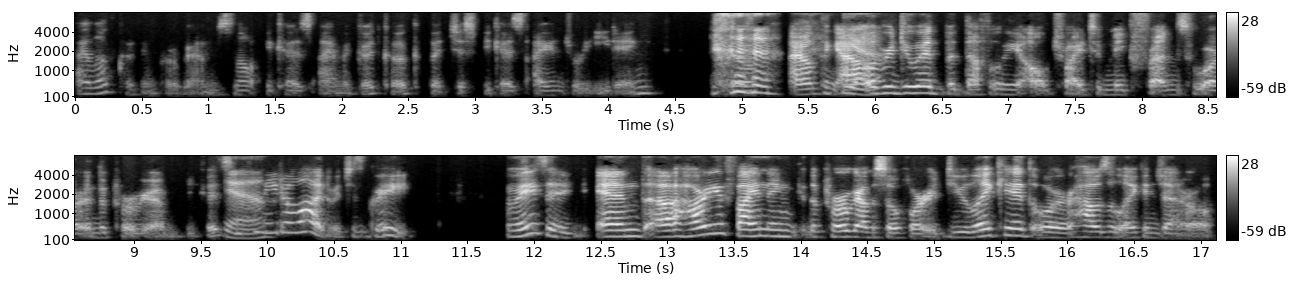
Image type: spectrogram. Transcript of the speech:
I love cooking programs, not because I'm a good cook, but just because I enjoy eating. So I don't think I'll overdo it, but definitely I'll try to make friends who are in the program because yeah. you can eat a lot, which is great. Amazing. And uh, how are you finding the program so far? Do you like it or how's it like in general?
